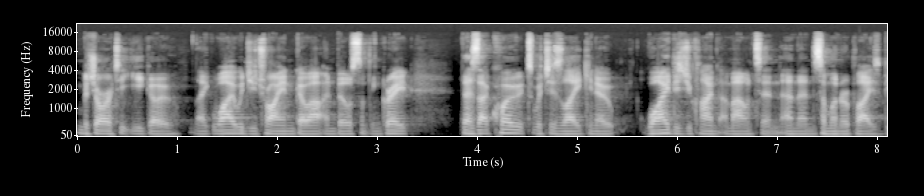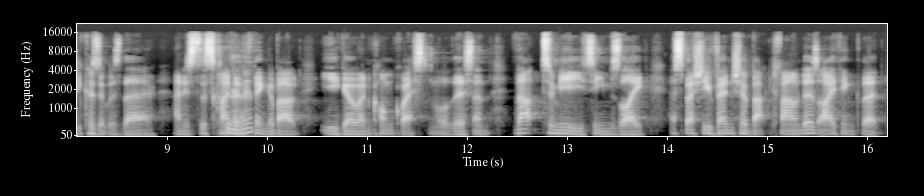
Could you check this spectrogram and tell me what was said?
majority ego. Like, why would you try and go out and build something great? There's that quote which is like, you know, why did you climb that mountain? And then someone replies, because it was there. And it's this kind mm-hmm. of thing about ego and conquest and all this. And that to me seems like, especially venture backed founders, I think that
